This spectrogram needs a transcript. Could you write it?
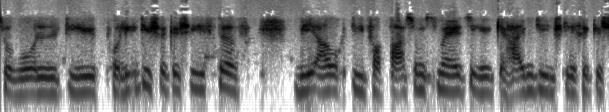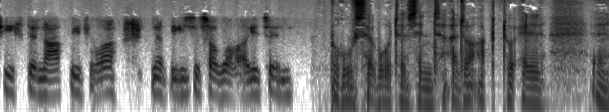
sowohl die politische Geschichte wie auch die verfassungsmäßige geheimdienstliche Geschichte nach wie vor eine Riesensauerei sind. Berufsverbote sind also aktuell äh,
